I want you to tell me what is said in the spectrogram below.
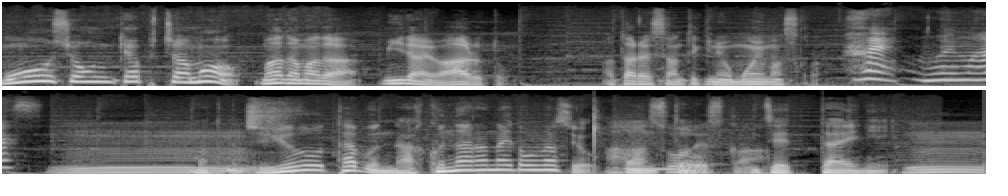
モーションキャプチャーもまだまだ未来はあると新井さん的に思いますか？はい思います。うん。需要多分なくならないと思いますよ。あ本当。そうですか。絶対に。うん。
